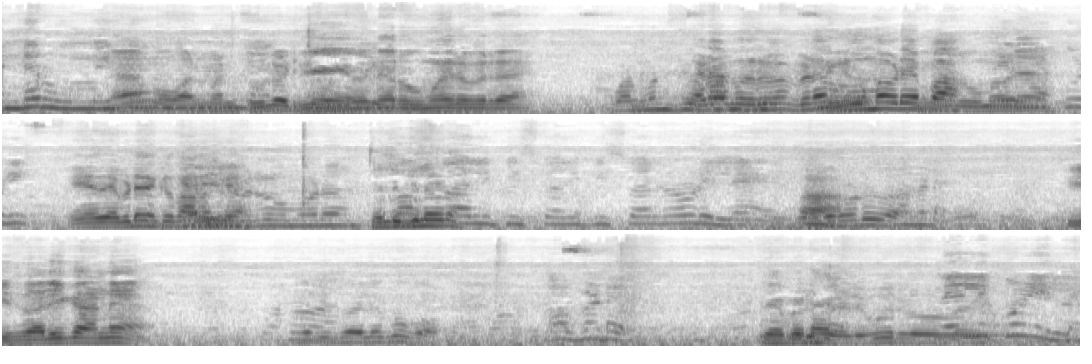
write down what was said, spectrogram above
എന്റെ റൂംമേറ്റ് വൺ വൺ ടൂൽ അടിച്ചു. റൂം ഇവിടെ റൂം എവിടെയാപ്പാ കുഴി ഏത് എവിടെ? കാണേ അവിടെ. എവിടെ? നെല്ലിക്കുഴി ഇല്ലേ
